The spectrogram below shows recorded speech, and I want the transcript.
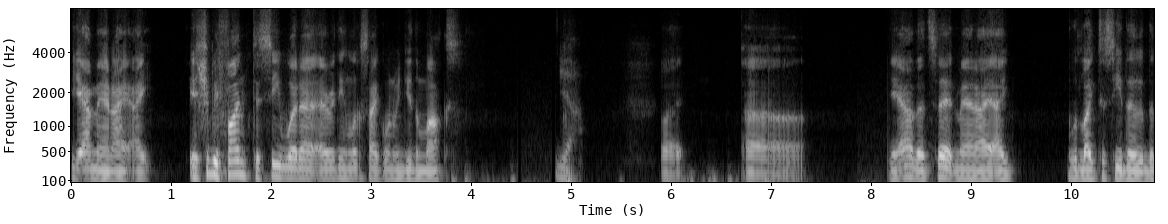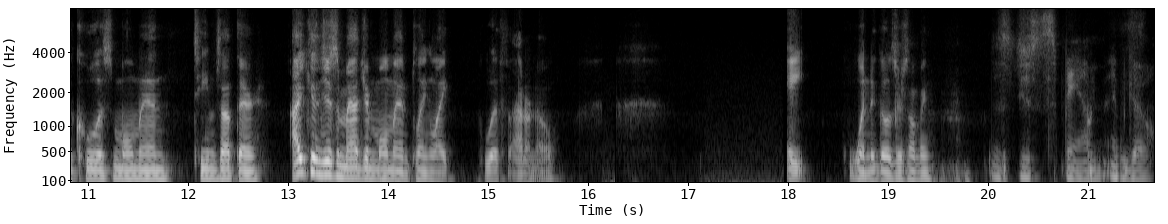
yeah, man, I, I it should be fun to see what uh, everything looks like when we do the MOCs. Yeah, but uh, yeah, that's it, man. I, I would like to see the the coolest Mole Man teams out there. I can just imagine Mole Man playing like with I don't know eight Wendigos or something. Just, just spam and go.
